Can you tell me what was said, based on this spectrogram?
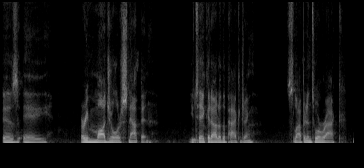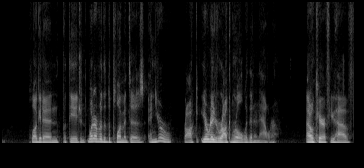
is a very modular snap-in. You take it out of the packaging, slap it into a rack, plug it in, put the agent, whatever the deployment is, and you're rock you're ready to rock and roll within an hour. I don't care if you have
